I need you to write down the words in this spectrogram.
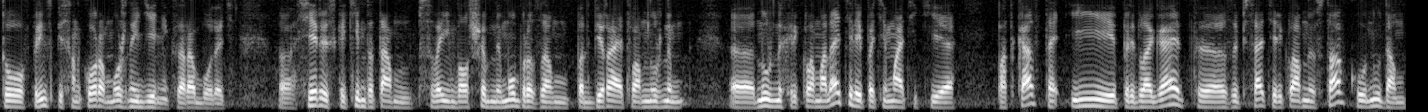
то, в принципе, с Анкором можно и денег заработать. Сервис каким-то там своим волшебным образом подбирает вам нужным, нужных рекламодателей по тематике подкаста и предлагает э, записать рекламную вставку, ну там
